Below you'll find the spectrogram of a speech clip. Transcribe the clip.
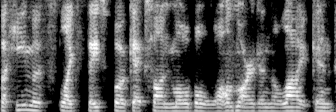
behemoths like Facebook, ExxonMobil, Walmart, and the like. And,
